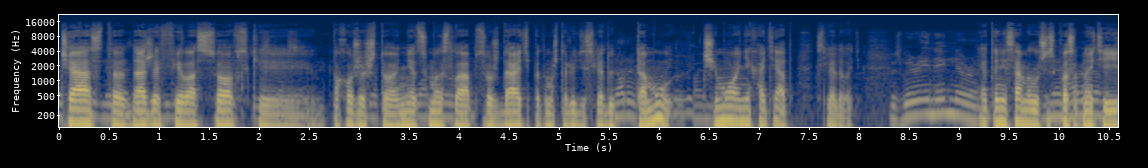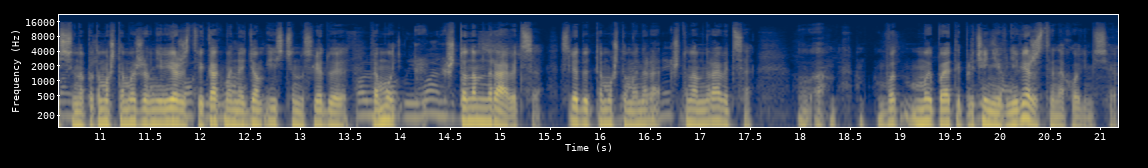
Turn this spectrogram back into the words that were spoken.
Часто даже философски похоже, что нет смысла обсуждать, потому что люди следуют тому, чему они хотят следовать. Это не самый лучший способ найти истину, потому что мы же в невежестве. Как мы найдем истину, следуя тому, что нам нравится? Следуя тому, что, мы, что нам нравится, вот мы по этой причине в невежестве находимся.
